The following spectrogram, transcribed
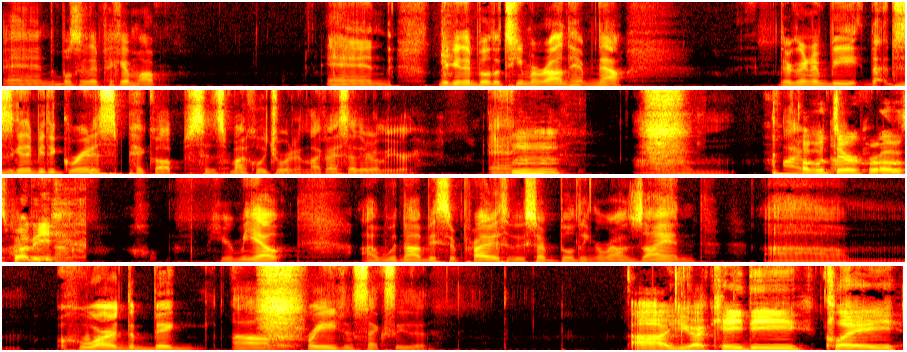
and the Bulls are gonna pick him up, and they're gonna build a team around him. Now, they're gonna be that this is gonna be the greatest pickup since Michael Jordan, like I said earlier, and Mhm. um, I How about Derrick Rose, buddy? not- hear me out. I would not be surprised if we start building around Zion. Um, who are the big um, free agents next season? Uh, you got KD, Klay,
